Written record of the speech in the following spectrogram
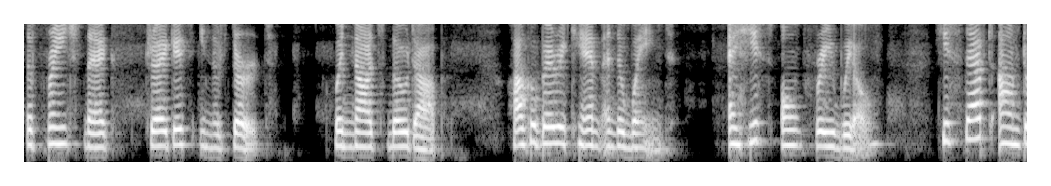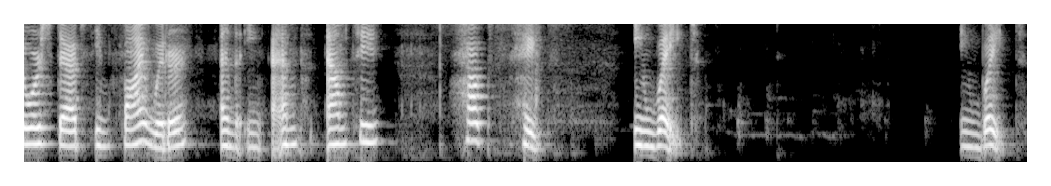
The French legs dragged in the dirt, when not rolled up. Huckleberry came and went, at his own free will. He stepped on doorsteps in fine weather and in empty hogsheads in wait. In wait.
